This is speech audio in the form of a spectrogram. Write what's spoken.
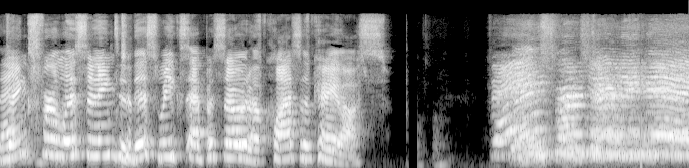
Thanks for listening to this week's episode of Class of Chaos. Thanks for tuning in.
